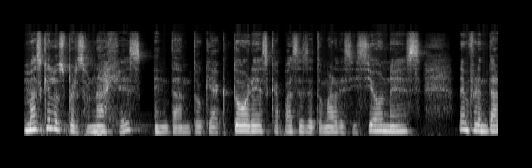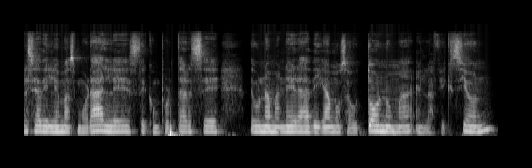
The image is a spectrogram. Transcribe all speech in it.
Más que los personajes, en tanto que actores capaces de tomar decisiones, de enfrentarse a dilemas morales, de comportarse de una manera, digamos, autónoma en la ficción,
